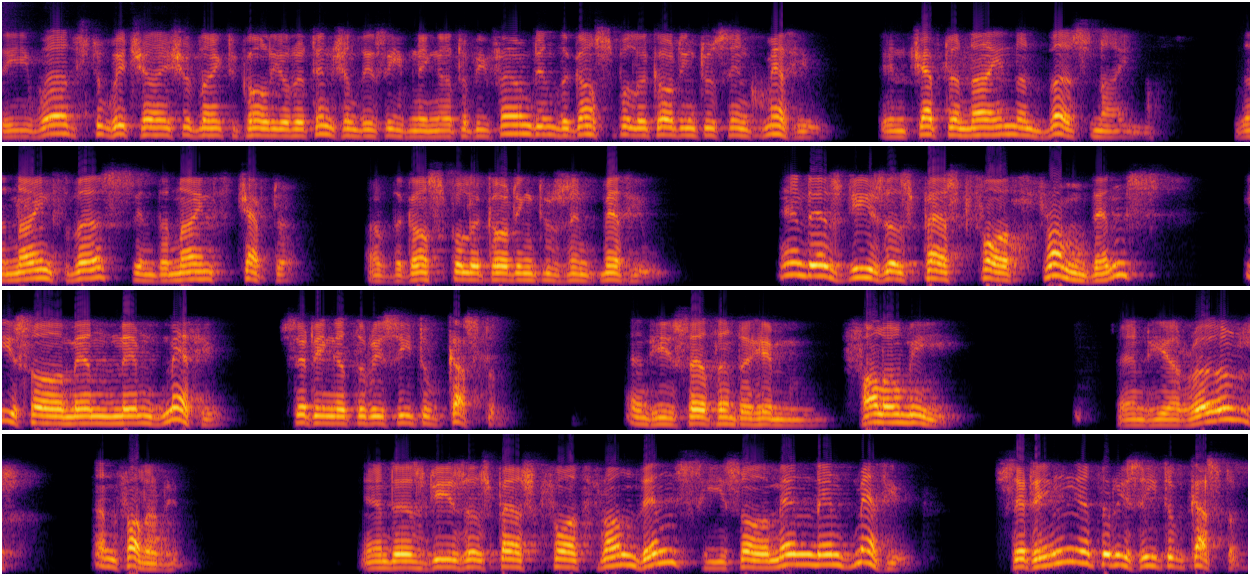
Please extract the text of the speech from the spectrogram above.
The words to which I should like to call your attention this evening are to be found in the Gospel according to St. Matthew, in chapter 9 and verse 9. The ninth verse in the ninth chapter of the Gospel according to St. Matthew. And as Jesus passed forth from thence, he saw a man named Matthew sitting at the receipt of custom. And he saith unto him, Follow me. And he arose and followed him. And as Jesus passed forth from thence, he saw a man named Matthew sitting at the receipt of custom.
